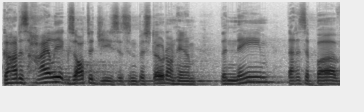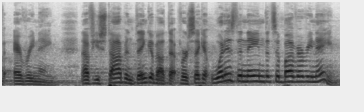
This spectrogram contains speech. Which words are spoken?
God has highly exalted Jesus and bestowed on him the name that is above every name. Now, if you stop and think about that for a second, what is the name that's above every name?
